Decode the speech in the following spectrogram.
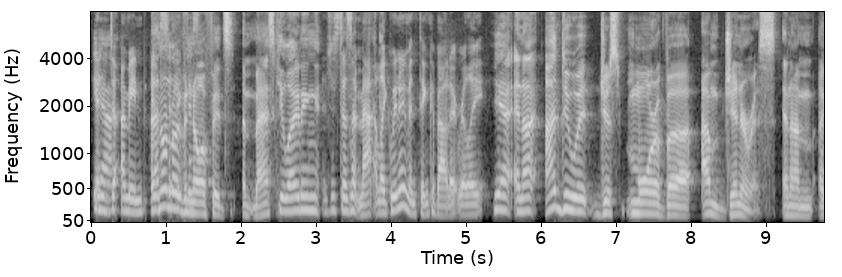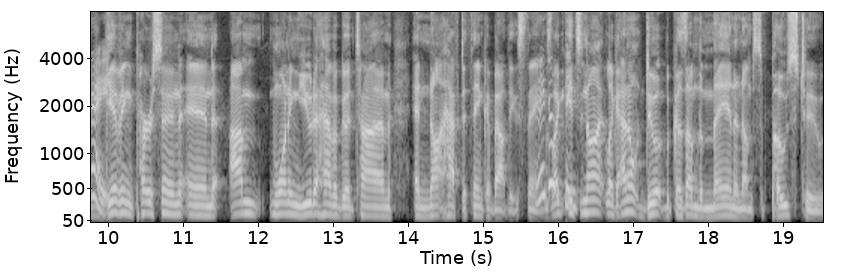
Yeah. Do- I mean, I don't it even just- know if it's emasculating. It just doesn't matter. Like we don't even think about it really. Yeah, and I, I do it just more of a I'm generous and I'm a Right. giving person and I'm wanting you to have a good time and not have to think about these things. Like think- it's not like I don't do it because I'm the man and I'm supposed to.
